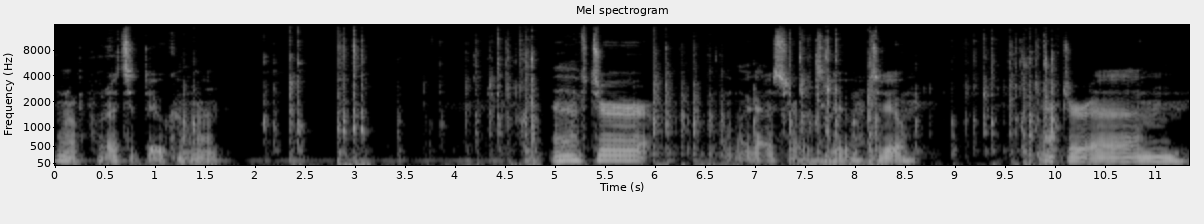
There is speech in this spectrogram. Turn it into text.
I'm gonna put a to do comment. After I gotta start with to do to do. After um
